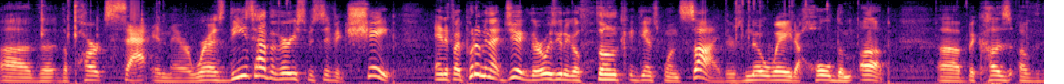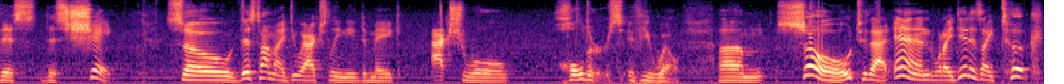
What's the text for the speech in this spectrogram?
uh, the, the parts sat in there. Whereas these have a very specific shape, and if I put them in that jig, they're always going to go thunk against one side. There's no way to hold them up uh, because of this, this shape. So this time I do actually need to make actual holders, if you will. Um, so to that end, what I did is I took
